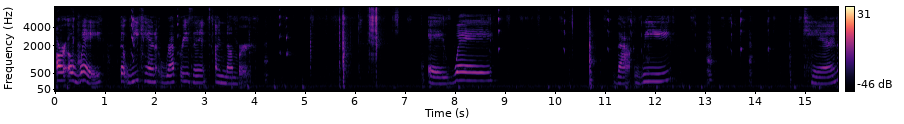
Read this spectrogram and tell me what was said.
are a way that we can represent a number. A way that we can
